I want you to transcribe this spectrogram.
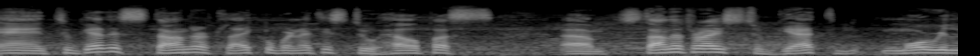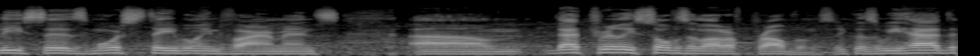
And to get a standard like Kubernetes to help us um, standardize to get more releases, more stable environments. Um, that really solves a lot of problems because we had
